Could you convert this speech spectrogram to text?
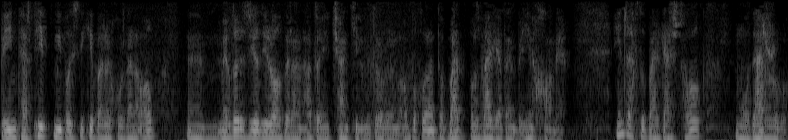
به این ترتیب میبایستی که برای خوردن آب مقدار زیادی راه برن حتی این چند کیلومتر راه برن آب بخورن تا بعد باز برگردن به این خانه. این رفت و برگشت ها مادر رو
